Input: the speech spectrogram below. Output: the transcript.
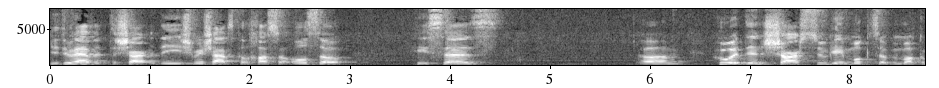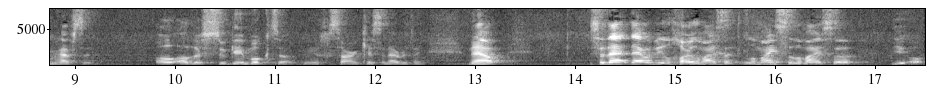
you do have it, the, Shar, the Shmir Shabbos Kalchasa also, he says, um, Huadin Shar Suge Mukta b'Mokum Hefsid. All other Suge Mukta, Chasar and Kiss and everything. Now, so that, that would be L'char L'maisa. L'maisa L'maisa, you,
